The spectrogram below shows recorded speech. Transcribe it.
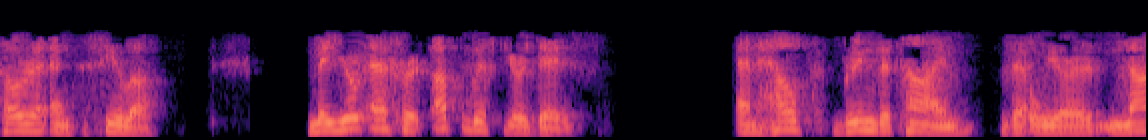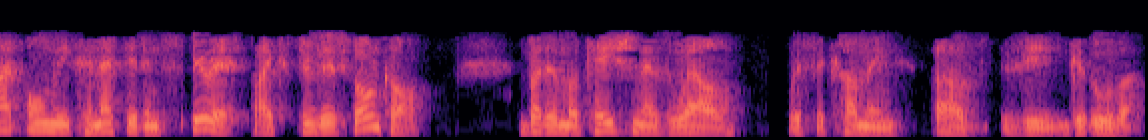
Torah and Tefillah. May your effort uplift your days and help bring the time that we are not only connected in spirit, like through this phone call, but in location as well with the coming of the Geula.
